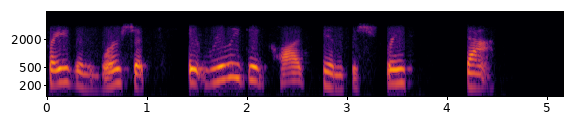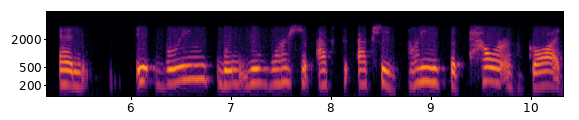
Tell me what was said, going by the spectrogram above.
praise and worship, it really did cause him to shrink back. And it brings, when your worship actually brings the power of God,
